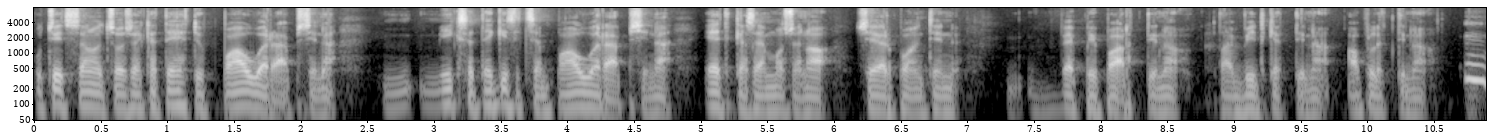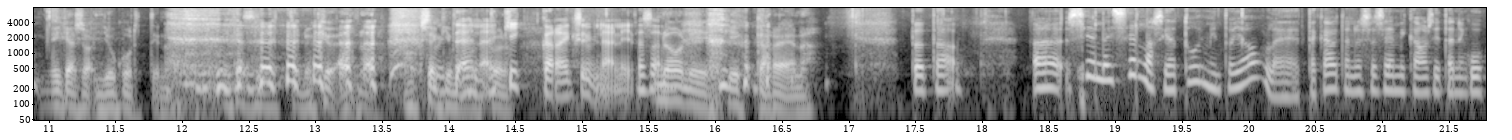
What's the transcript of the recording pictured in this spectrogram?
Mutta sitten sanoit, että se olisi ehkä tehty Power Appsina. Miksi sä tekisit sen Power Appsina, etkä semmoisena SharePointin webbiparttina tai widgettinä, applettina, mikä se on, jogurttina, mikä se nykyään on? Onko sekin Mitä muuttunut? kikkareiksi minä niitä sanon. No niin, kikkareena. Tota, Siellä ei sellaisia toimintoja ole, että käytännössä se, mikä on sitä niin kuin,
